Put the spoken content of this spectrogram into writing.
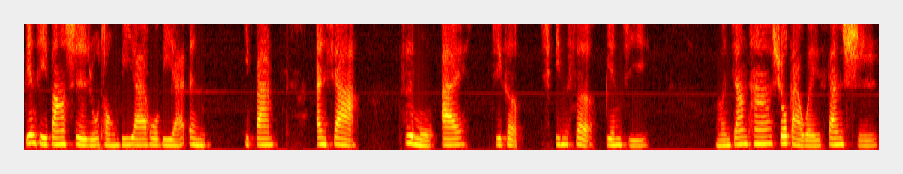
编辑方式如同 VI 或 VIN 一般，按下字母 I 即可。音色编辑，我们将它修改为三十，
